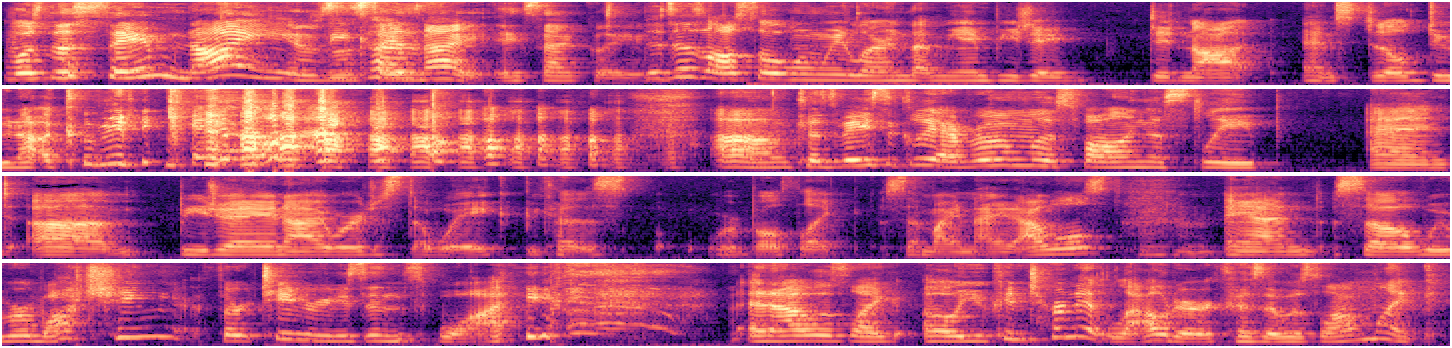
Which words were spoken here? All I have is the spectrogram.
was the same night. It was the same night, exactly. This is also when we learned that me and BJ did not and still do not communicate. Because basically everyone was falling asleep, and um, BJ and I were just awake because we're both like semi night owls. And so we were watching 13 Reasons Why. and I was like, oh, you can turn it louder because it was on like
